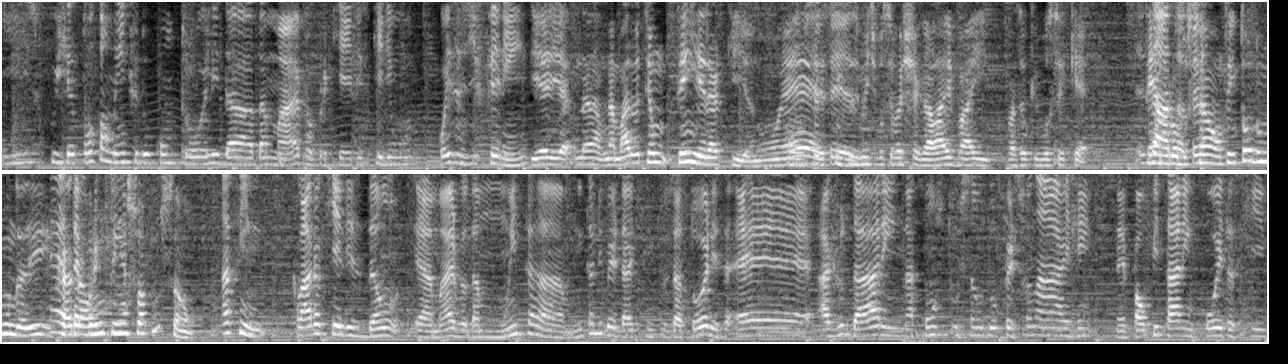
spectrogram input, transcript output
E isso fugia totalmente do controle da, da Marvel, porque eles queriam coisas diferentes. E aí, na, na Marvel tem, um, tem hierarquia, não é simplesmente você vai chegar lá e vai fazer o que você quer. tem a Exato, produção, tem todo mundo ali, É, até cada um porque- tem a sua função. até- assim, claro que eles dão, é, a Marvel dá muita, muita liberdade sim, pros atores é, ajudarem na construção do personagem, né, palpitarem coisas que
